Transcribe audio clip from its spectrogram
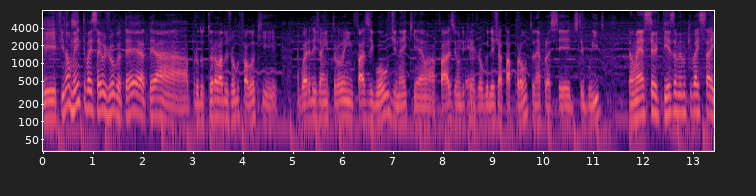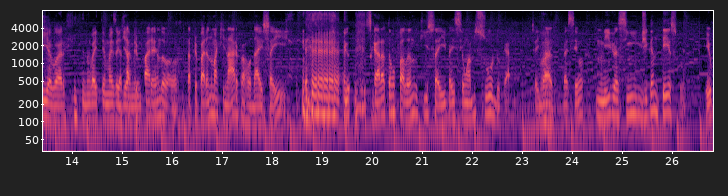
E finalmente vai sair o jogo. Até, até a produtora lá do jogo falou que agora ele já entrou em fase Gold, né? Que é uma fase onde é. o jogo ele já está pronto, né? Para ser distribuído. Então é certeza mesmo que vai sair agora. Não vai ter mais já tá adiamento. Tá preparando, tá preparando maquinário para rodar isso aí. Os caras estão falando que isso aí vai ser um absurdo, cara. Isso aí vai. Tá, vai ser um nível assim gigantesco. Eu,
